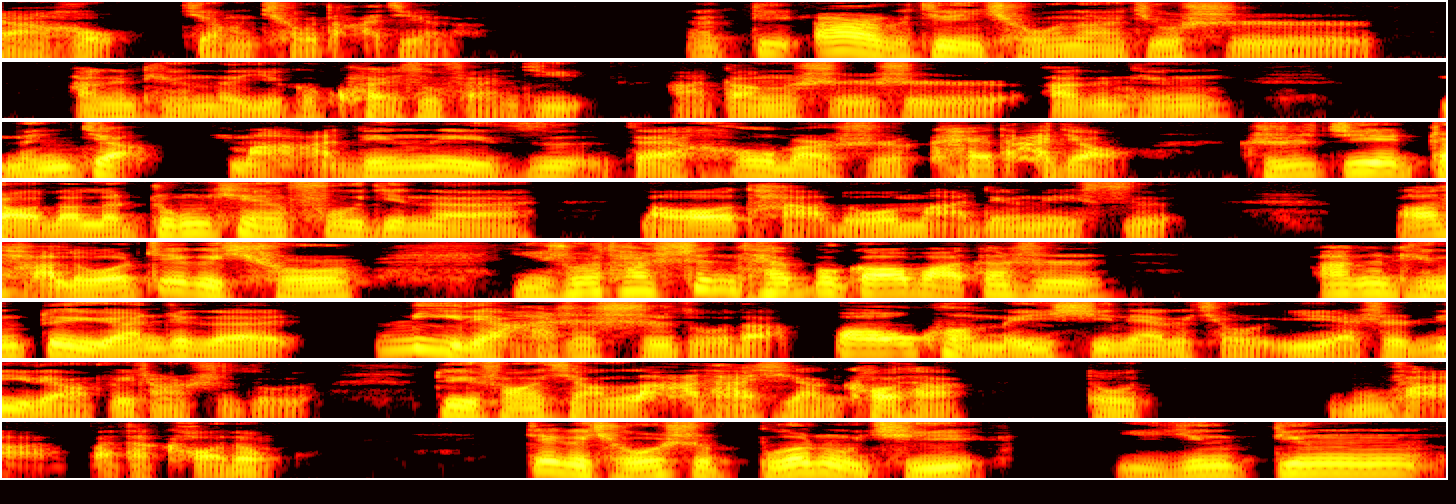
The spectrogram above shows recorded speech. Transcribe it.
然后将球打进了。那第二个进球呢，就是阿根廷的一个快速反击啊，当时是阿根廷门将马丁内兹在后面是开大脚。直接找到了中线附近的老塔罗马丁内斯，老塔罗这个球，你说他身材不高吧？但是阿根廷队员这个力量还是十足的，包括梅西那个球也是力量非常十足的。对方想拉他、想靠他，都无法把他靠动。这个球是博努奇已经盯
